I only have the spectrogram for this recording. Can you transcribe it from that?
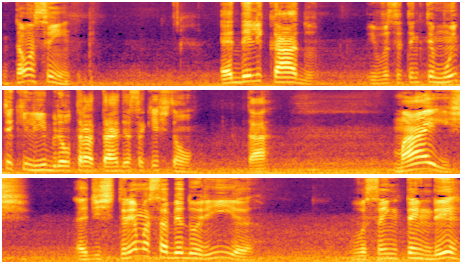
Então, assim, é delicado e você tem que ter muito equilíbrio ao tratar dessa questão, tá? Mas é de extrema sabedoria você entender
